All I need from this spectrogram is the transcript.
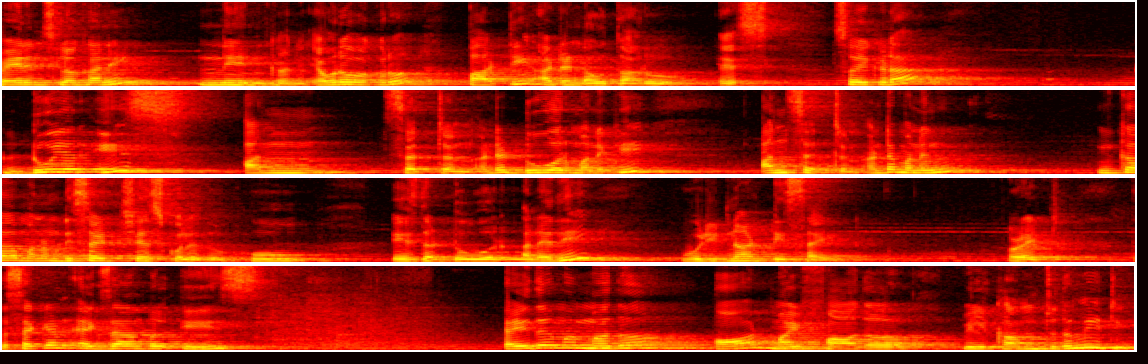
పేరెంట్స్లో కానీ నేను కానీ. ఎవరో ఒకరు పార్టీ అటెండ్ అవుతారు. ఎస్ సో ఇక్కడ డూయర్ ఈజ్ అన్సెర్టన్ అంటే డూవర్ మనకి అన్సెర్టన్ అంటే మనం ఇంకా మనం డిసైడ్ చేసుకోలేదు. హూ ఈజ్ ద డూవర్ అనేది we'd not decide decide right the second example is either my mother or my father will come to the meeting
